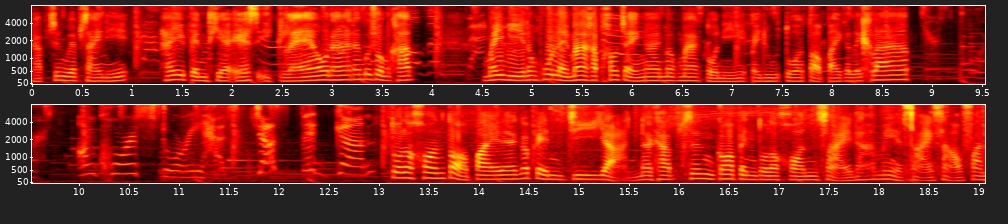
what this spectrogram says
ครับ ซึ่งเว็บไซต์นี้ให้เป็น Tier S อีกแล้วนะท่านผู้ชมครับ ไม่มีต้องพูดอะไรมากครับ เข้าใจง่ายมากๆตัวนี้ไปดูตัวต่อไปกันเลยครับ There's more. Encore's story has just begun. ตัวละครต่อไปนะก็เป็นจีหยานนะครับ ซึ่งก็เป็นตัวละครสายดาเมจสายสาวฟัน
